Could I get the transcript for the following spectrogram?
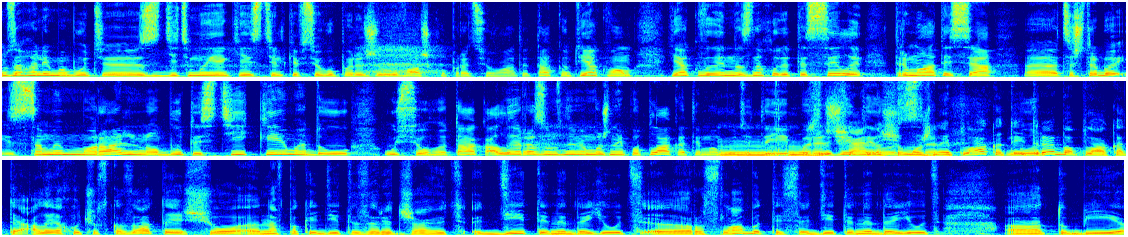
Ну, взагалі, мабуть, е, з дітьми, які стільки всього пережили, важко працювати. Так, от як вам, як ви знаходите сили триматися? Е, Це ж треба самим морально бути стійкими до усього, так, але разом з ними можна і поплакати, мабуть, і ну, пережити. звичайно, що можна і плакати, Бо- і треба плакати, але я хочу сказати, що е, навпаки діти заряджають. Діти не дають розслабитися, діти не дають тобі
